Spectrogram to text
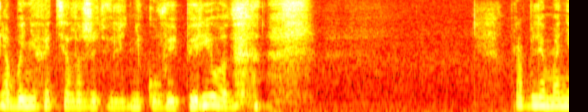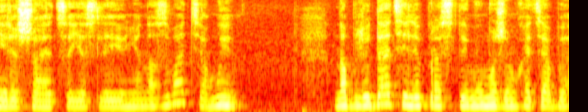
Я бы не хотела жить в ледниковый период. Проблема не решается, если ее не назвать, а мы наблюдатели простые, мы можем хотя бы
